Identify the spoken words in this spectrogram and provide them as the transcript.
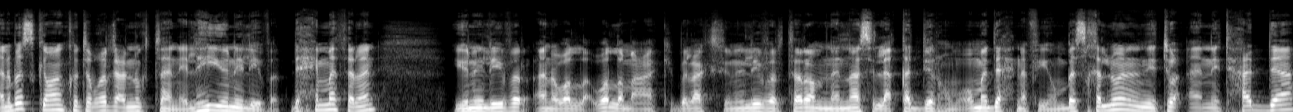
أنا بس كمان كنت أبغى أرجع لنقطة ثانية اللي هي يونيليفر دحين مثلا يونيليفر أنا والله والله معاك. بالعكس يونيليفر ترى من الناس اللي أقدرهم ومدحنا فيهم. بس خلونا. نتحدى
